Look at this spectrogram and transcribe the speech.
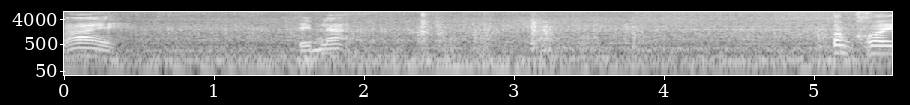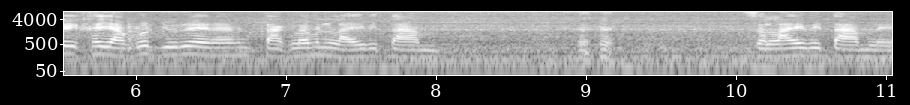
ไป เต็มแล้ว ต้องคอยขยับรถอยู่เรื่อยนะ มันตักแล้วมันไหลไปตาม สไลด์ไปตามเลย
